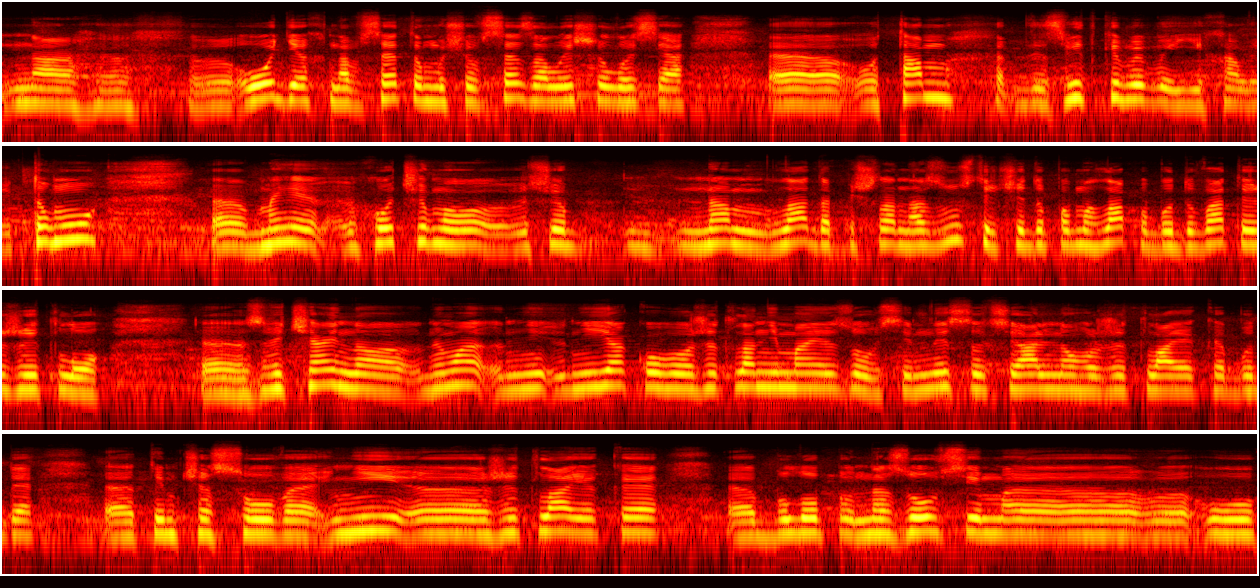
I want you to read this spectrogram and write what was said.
на одяг, на все, тому що все залишилося там, звідки ми виїхали. Тому ми хочемо, щоб нам влада пішла на зустріч і допомогла побудувати житло. Е, Звичайно, нема ніякого житла немає зовсім, ні соціального житла, яке буде е, тимчасове, ні е, житла, яке е, було б назовсім е, у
